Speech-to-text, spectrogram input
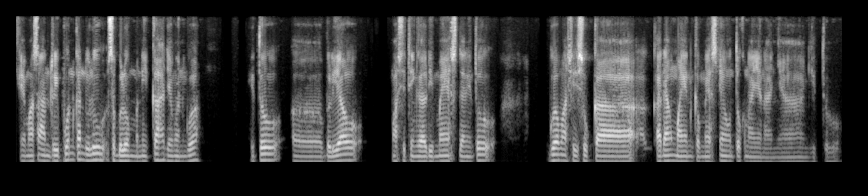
Kayak Mas Andri pun kan dulu sebelum menikah zaman gue itu eh, beliau masih tinggal di mes dan itu gue masih suka kadang main ke mesnya untuk nanya-nanya gitu.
